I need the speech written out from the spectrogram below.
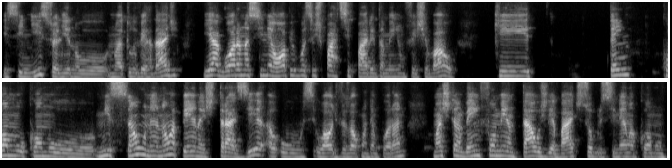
esse início ali no, no É Tudo Verdade? E agora na Cineop vocês participarem também de um festival que tem como, como missão né, não apenas trazer o, o audiovisual contemporâneo, mas também fomentar os debates sobre o cinema como,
